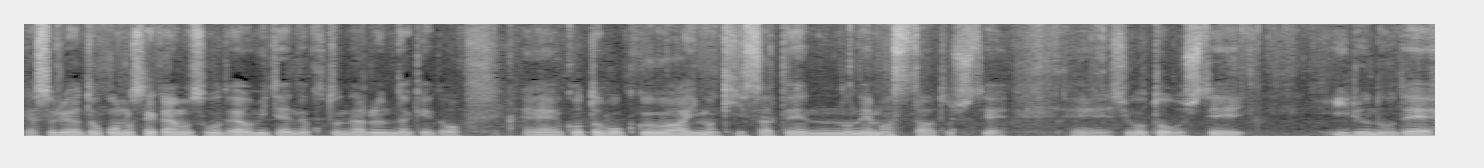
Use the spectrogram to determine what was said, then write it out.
いやそれはどこの世界もそうだよみたいなことになるんだけど、えー、こと僕は今喫茶店のねマスターとして、えー、仕事をしているので、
